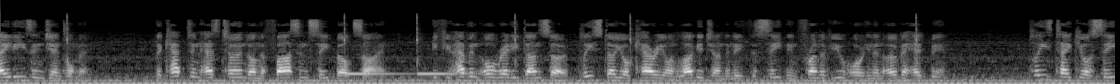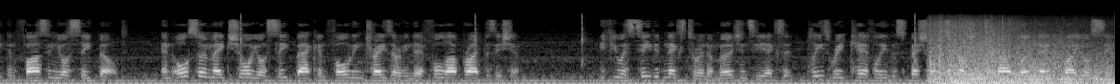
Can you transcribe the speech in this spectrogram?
Ladies and gentlemen, the captain has turned on the fasten seatbelt sign. If you haven't already done so, please stow your carry-on luggage underneath the seat in front of you or in an overhead bin. Please take your seat and fasten your seatbelt. And also make sure your seat back and folding trays are in their full upright position. If you are seated next to an emergency exit, please read carefully the special instructions card located by your seat.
